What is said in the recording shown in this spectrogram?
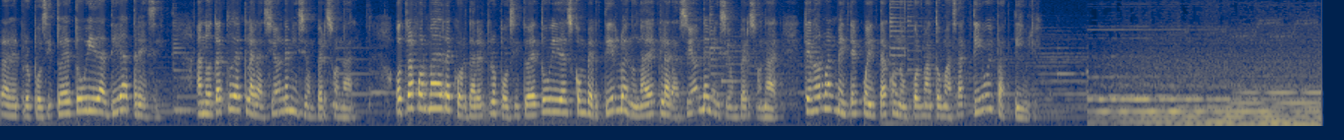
El propósito de tu vida, día 13. Anota tu declaración de misión personal. Otra forma de recordar el propósito de tu vida es convertirlo en una declaración de misión personal, que normalmente cuenta con un formato más activo y factible.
